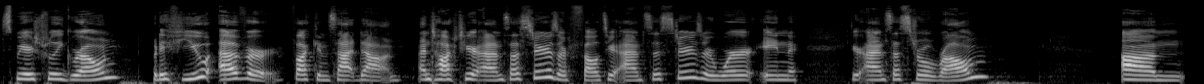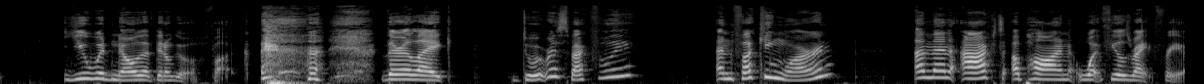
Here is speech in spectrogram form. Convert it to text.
spiritually grown. But if you ever fucking sat down and talked to your ancestors or felt your ancestors or were in your ancestral realm, um, you would know that they don't give a fuck. They're like, do it respectfully and fucking learn and then act upon what feels right for you.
